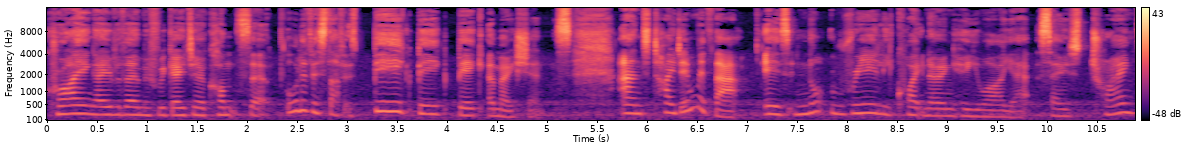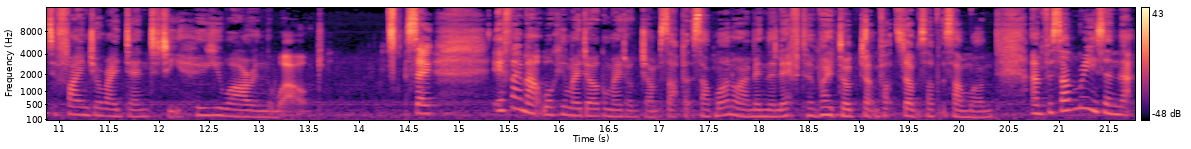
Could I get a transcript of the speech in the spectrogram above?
crying over them if we go to a concert. All of this stuff is big, big, big emotions. And tied in with that, is not really quite knowing who you are yet. So, it's trying to find your identity, who you are in the world. So, if I'm out walking my dog and my dog jumps up at someone, or I'm in the lift and my dog jump up, jumps up at someone, and for some reason that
